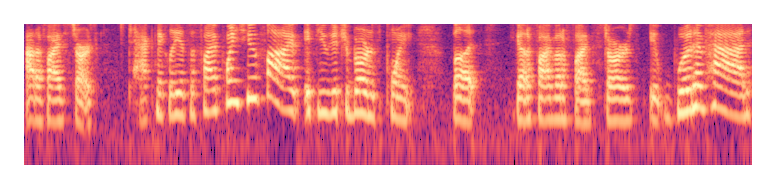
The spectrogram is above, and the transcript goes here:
out of 5 stars. Technically it's a 5.25 if you get your bonus point, but you got a 5 out of 5 stars. It would have had,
